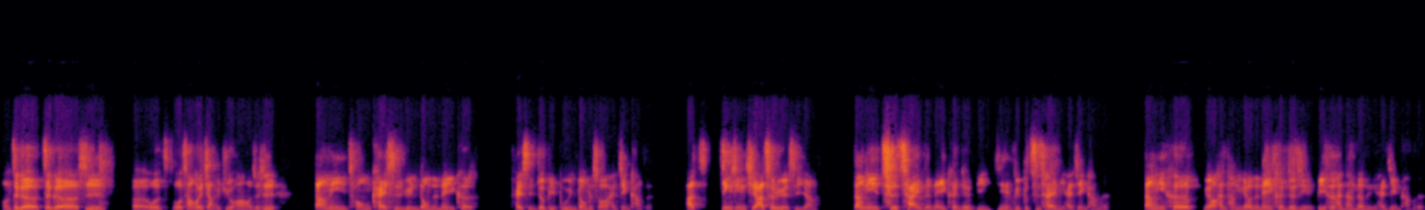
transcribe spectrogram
哦，这个这个是呃，我我常会讲一句话哦，就是当你从开始运动的那一刻开始，你就比不运动的时候还健康了。啊，进行其他策略也是一样，当你吃菜的那一刻，你就比今天比不吃菜的你还健康了。当你喝没有含糖饮料的那一刻，你就已经比喝含糖饮料的你还健康了。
